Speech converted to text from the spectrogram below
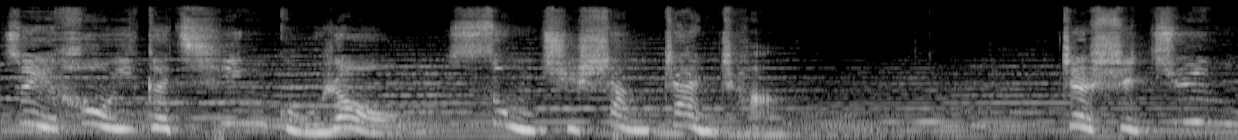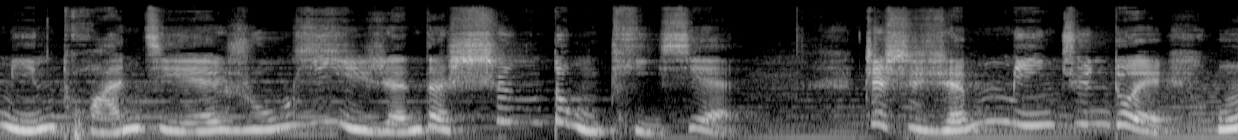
最后一个亲骨肉送去上战场。这是军民团结如一人的生动体现，这是人民军队无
